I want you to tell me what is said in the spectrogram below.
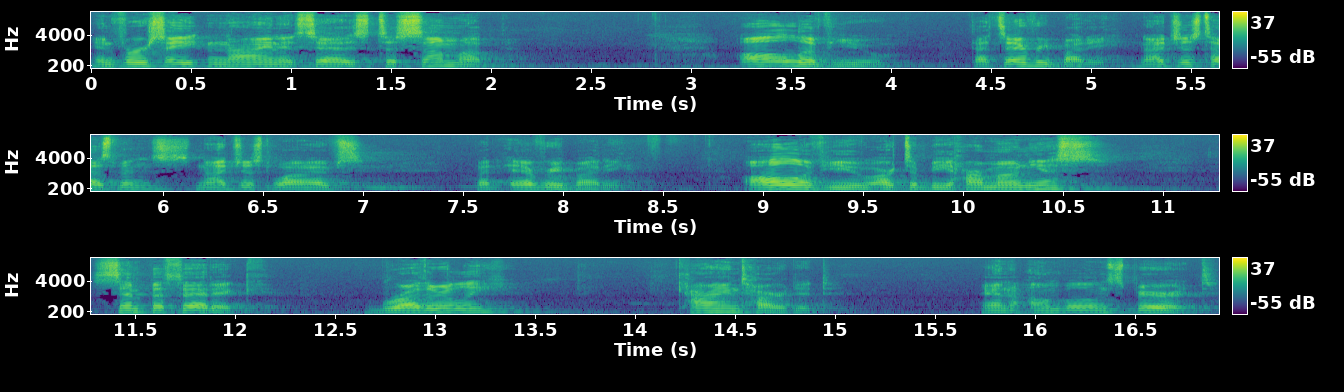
In verse 8 and 9, it says, To sum up, all of you, that's everybody, not just husbands, not just wives, but everybody, all of you are to be harmonious, sympathetic, brotherly, kind hearted, and humble in spirit,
